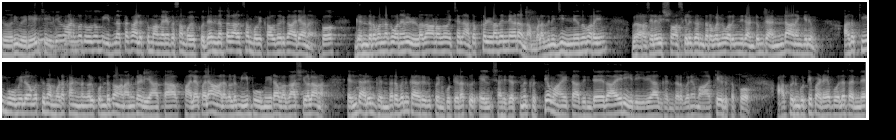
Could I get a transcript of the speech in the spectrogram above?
കയറി വരികയും ചെയ്യും വീഡിയോ കാണുമ്പോൾ തോന്നും ഇന്നത്തെ കാലത്തും അങ്ങനെയൊക്കെ സംഭവിക്കും. ഇത് ഇന്നത്തെ കാലത്ത് സംഭവിക്കാവുന്ന ഒരു കാര്യമാണ്. ഇപ്പോൾ ഗന്ധർവം എന്നൊക്കെ പറഞ്ഞാൽ ഉള്ളതാണോ എന്ന് വെച്ചാൽ അതൊക്കെ ഉള്ളത് തന്നെയാണ് നമ്മളതിന് ജിന്ന് എന്ന് പറയും. വേറെ ചില വിശ്വാസികൾ ഗന്ധർവൻ എന്ന് പറയുന്നത് രണ്ടും രണ്ടാണെങ്കിലും അതൊക്കെ ഈ ഭൂമി ലോകത്ത് നമ്മുടെ കണ്ണുകൾ കൊണ്ട് കാണാൻ കഴിയാത്ത പല പല ആളുകളും ഈ ഭൂമിയുടെ അവകാശികളാണ്. എന്തായാലും ഗന്ധർവൻ കയറി ഒരു പെൺകുട്ടിയുടെ ശരീരത്തിൽ നിന്ന് കൃത്യമായിട്ട് അതിന്റെതായ രീതിയിൽ ആ ഗന്ധർവനെ മാറ്റിയെടുത്തപ്പോൾ ആ പെൺകുട്ടി പഴയ പോലെ തന്നെ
